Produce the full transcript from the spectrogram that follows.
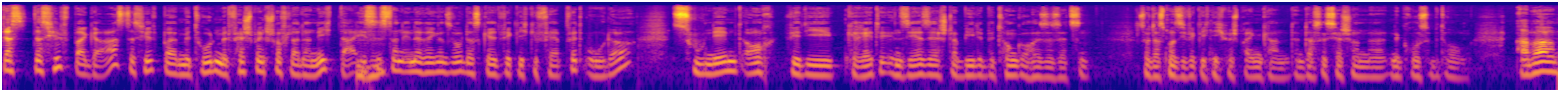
Das, das hilft bei Gas, das hilft bei Methoden mit Festsprengstoff leider nicht. Da mhm. ist es dann in der Regel so, dass Geld wirklich gefärbt wird oder zunehmend auch wir die Geräte in sehr, sehr stabile Betongehäuse setzen, sodass man sie wirklich nicht mehr sprengen kann. Denn das ist ja schon eine, eine große Bedrohung. Aber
